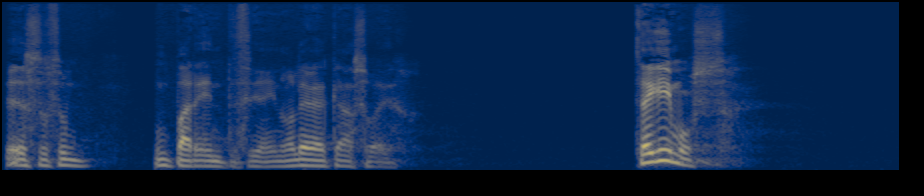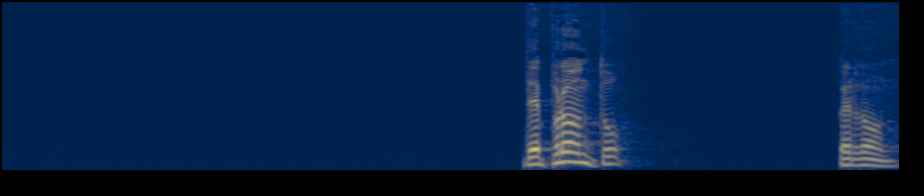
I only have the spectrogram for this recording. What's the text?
Eso es un, un paréntesis ahí, no le haga caso a eso. Seguimos. De pronto, perdón,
